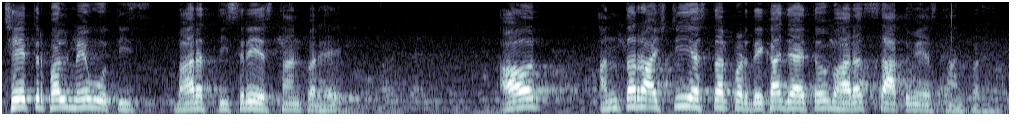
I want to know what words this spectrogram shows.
क्षेत्रफल में वो तीस, भारत तीसरे स्थान पर है। और अंतर्राष्ट्रीय स्तर पर देखा जाए तो भारत सातवें स्थान पर है।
